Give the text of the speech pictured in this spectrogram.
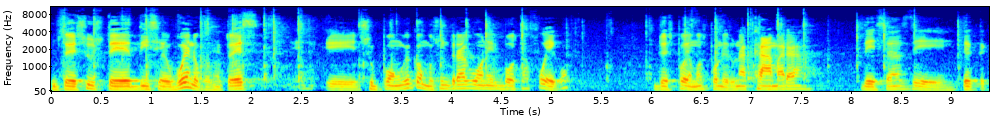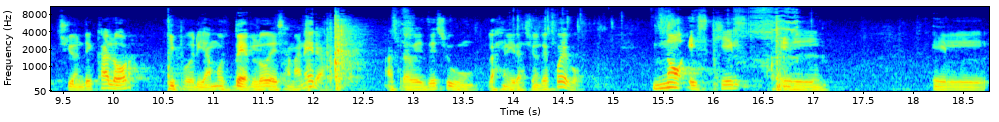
Entonces usted dice, bueno, pues entonces eh, supongo que como es un dragón, él bota fuego, entonces podemos poner una cámara de esas de detección de calor y podríamos verlo de esa manera, a través de su, la generación de fuego. No, es que el,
